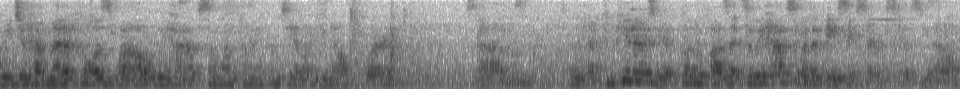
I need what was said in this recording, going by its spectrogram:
we do have medical as well. We have someone coming from Indian Health Board. Um, we have computers, we have clothing closet, so we have some of the basic services, you know,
